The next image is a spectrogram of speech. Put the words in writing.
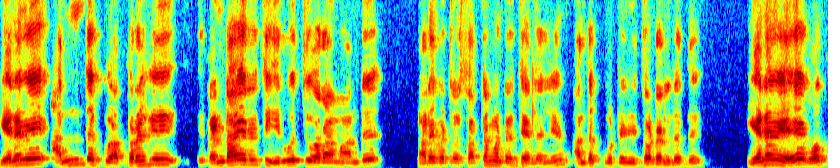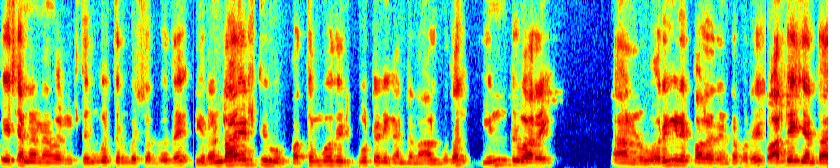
எனவே அந்த பிறகு இரண்டாயிரத்தி இருபத்தி ஓராம் ஆண்டு நடைபெற்ற சட்டமன்ற தேர்தலிலும் அந்த கூட்டணி தொடர்ந்தது. எனவே ஓபிஎஸ் அண்ணன் அவர்கள் திரும்ப திரும்ப சொல்வது இரண்டாயிரத்தி பத்தொன்பதில் கூட்டணி கண்ட நாள் முதல் இன்று வரை நான் ஒருங்கிணைப்பாளர் என்ற முறையில் பாரதிய ஜனதா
